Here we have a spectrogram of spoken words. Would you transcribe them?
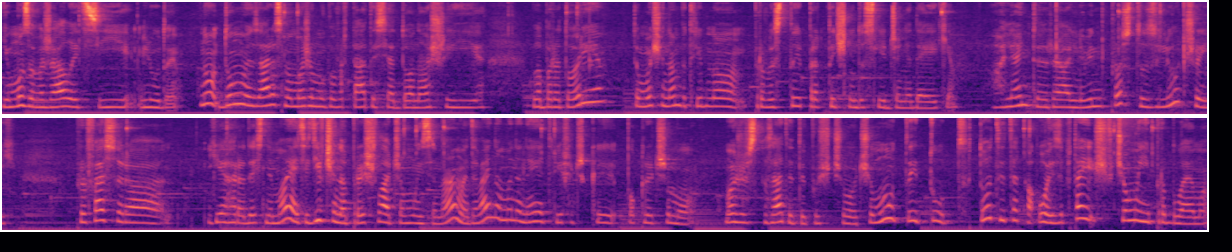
йому заважали ці люди. Ну, думаю, зараз ми можемо повертатися до нашої лабораторії, тому що нам потрібно провести практичні дослідження деякі. Гляньте, реально, він просто злючий. Професора Єгера десь немає. Ця дівчина прийшла чомусь за нами. Давай на ми на неї трішечки покричимо. Можеш сказати, типу, що чому ти тут? Хто ти така? Ой, запитай, в чому її проблема?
